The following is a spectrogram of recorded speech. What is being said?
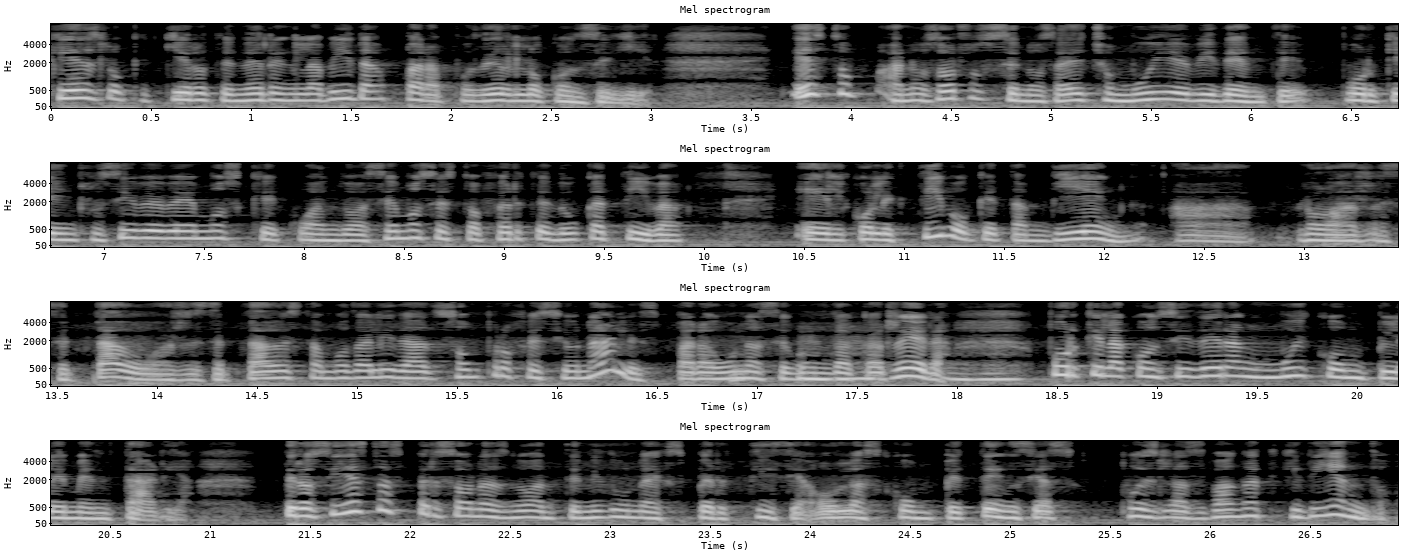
qué es lo que quiero tener en la vida para poderlo conseguir. Esto a nosotros se nos ha hecho muy evidente porque inclusive vemos que cuando hacemos esta oferta educativa, el colectivo que también ha lo ha receptado o ha receptado esta modalidad son profesionales para una segunda carrera, porque la consideran muy complementaria. Pero si estas personas no han tenido una experticia o las competencias, pues las van adquiriendo.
